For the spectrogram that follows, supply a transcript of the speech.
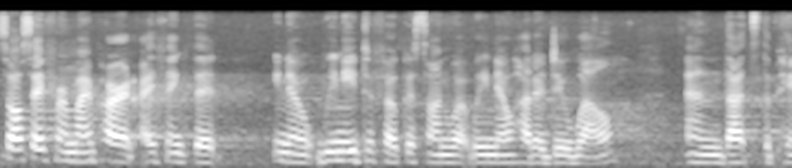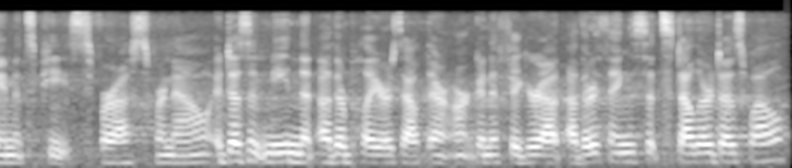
So I'll say for my part, I think that you know, we need to focus on what we know how to do well and that's the payments piece for us for now. It doesn't mean that other players out there aren't going to figure out other things that Stellar does well,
